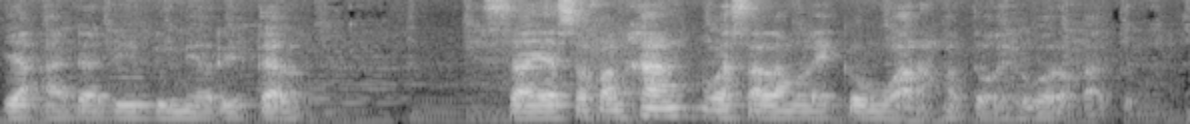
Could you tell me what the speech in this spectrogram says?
yang ada di dunia retail. Saya Sofan Khan, wassalamualaikum warahmatullahi wabarakatuh.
